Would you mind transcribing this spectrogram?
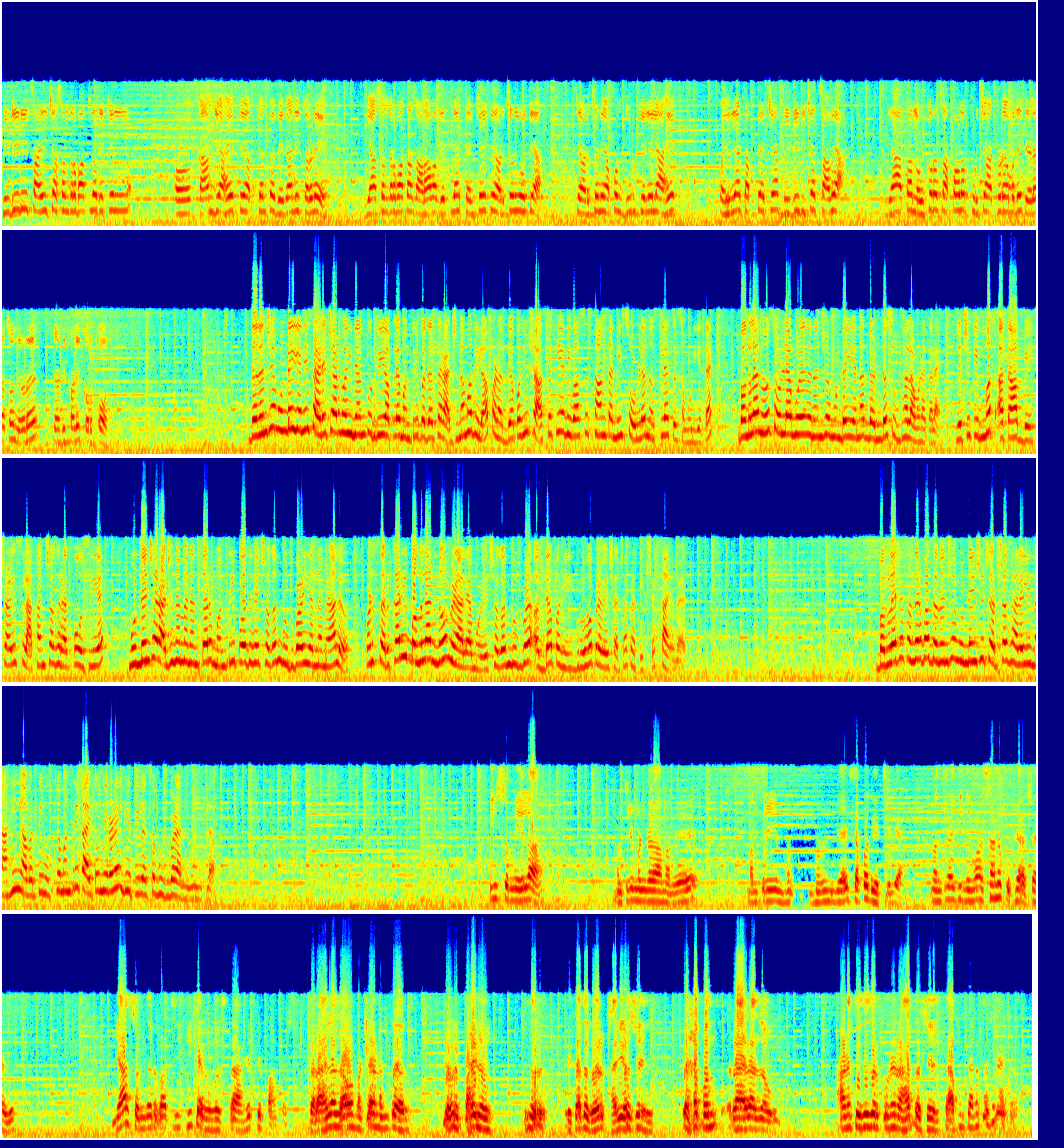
बीडीडी चाळीच्या संदर्भातलं देखील काम जे आहे ते अत्यंत वेगाने करणे या संदर्भात आज आढावा घेतला त्यांच्याही काही अडचणी होत्या. त्या अडचणी आपण दूर केलेल्या आहेत. पहिल्या टप्प्याच्या बीडीडीच्या चाव्या या आता लवकरच आपण पुढच्या आठवड्यामध्ये देण्याचा निर्णय त्या ठिकाणी करतो. आहोत धनंजय मुंडे यांनी साडेचार महिन्यांपूर्वी आपल्या मंत्रिपदाचा राजीनामा दिला पण अद्यापही शासकीय निवासस्थान त्यांनी सोडलं नसल्याचं समोर येत आहे. बंगला न सोडल्यामुळे धनंजय मुंडे यांना दंड सुद्धा लावण्यात आलाय ज्याची किंमत आता बेचाळीस लाखांच्या घरात पोहोचली आहे. मुंडेंच्या राजीनाम्यानंतर मंत्रीपद हे छगन भुजबळ यांना मिळालं पण सरकारी बंगला न मिळाल्यामुळे छगन भुजबळ अद्यापही गृहप्रवेशाच्या प्रतीक्षेत कायम आहेत. बंगल्याच्या संदर्भात धनंजय मुंडेंशी चर्चा झालेली नाही यावरती मुख्यमंत्री काय तो निर्णय घेतील असं भुजबळांनी म्हटलं. वीस मेला मंत्रिमंडळामध्ये मंत्री म्हणून जे शपथ घेतलेली आहे. मंत्र्याची निवासस्थानं कुठे असावीत या संदर्भातली जी काही व्यवस्था आहे ते पाहत असतो. राहायला जावं म्हटल्यानंतर जेव्हा मी पाहिलं जर एखादं घर खाली असेल तर आपण राहायला जाऊ. आणि तिथे जर कोणी राहत असेल तर आपण त्यांना कसं काय करावं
